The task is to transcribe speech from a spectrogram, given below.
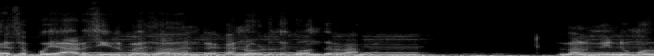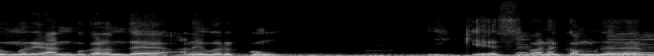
பேச போய் அரசியல் பேசாதன்ற கண்ணோட்டத்துக்கு வந்துடுறாங்க. அதனால் மீண்டும் ஒரு முறை அன்பு கலந்த அனைவருக்கும் கேஸ் வணக்கம் பிரதர்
